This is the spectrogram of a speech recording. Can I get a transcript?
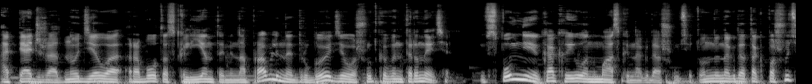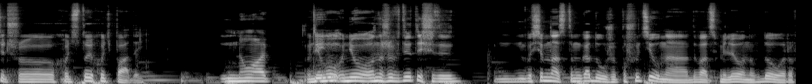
опять же, одно дело работа с клиентами направленная, другое дело шутка в интернете. Вспомни, как Илон Маск иногда шутит. Он иногда так пошутит, что хоть стой, хоть падай. Ну, а У, Ты- него, у него, он уже в 2018 году уже пошутил на 20 миллионов долларов.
